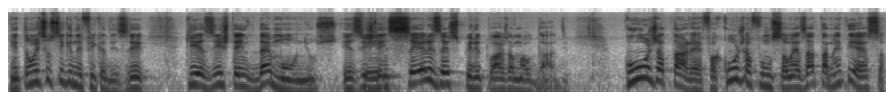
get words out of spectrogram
Então, isso significa dizer que existem demônios, existem Sim. seres espirituais da maldade, cuja tarefa, cuja função é exatamente essa:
